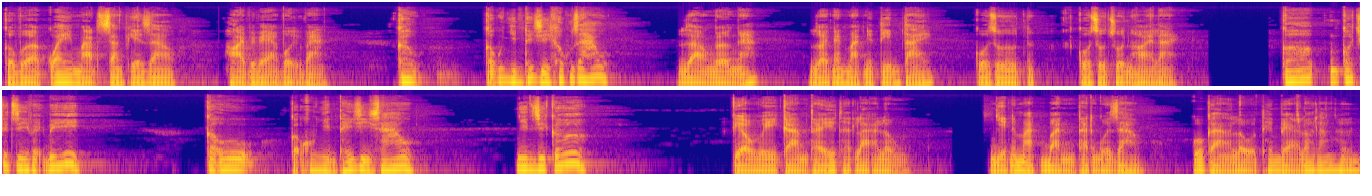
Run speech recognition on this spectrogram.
Cô vừa quay mặt sang phía Giao Hỏi với vẻ vội vàng. Cậu, cậu có nhìn thấy gì không Giao? Giao ngờ ngác Rồi nét mặt như tím tái Cô run Cô run run hỏi lại Có, có chuyện gì vậy Bi? Cậu, cậu không nhìn thấy gì sao? Nhìn gì cơ? Kiều vì cảm thấy thật lạ lùng Nhìn cái mặt bẩn thật của Giao Cô càng lộ thêm vẻ lo lắng hơn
